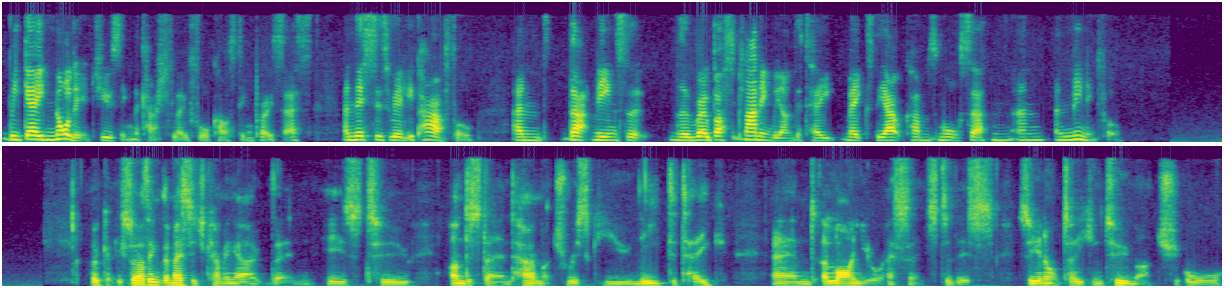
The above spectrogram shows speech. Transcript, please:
we gain knowledge using the cash flow forecasting process, and this is really powerful. And that means that the robust planning we undertake makes the outcomes more certain and, and meaningful. Okay, so I think the message coming out then is to understand how much risk you need to take and align your assets to this so you're not taking too much or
